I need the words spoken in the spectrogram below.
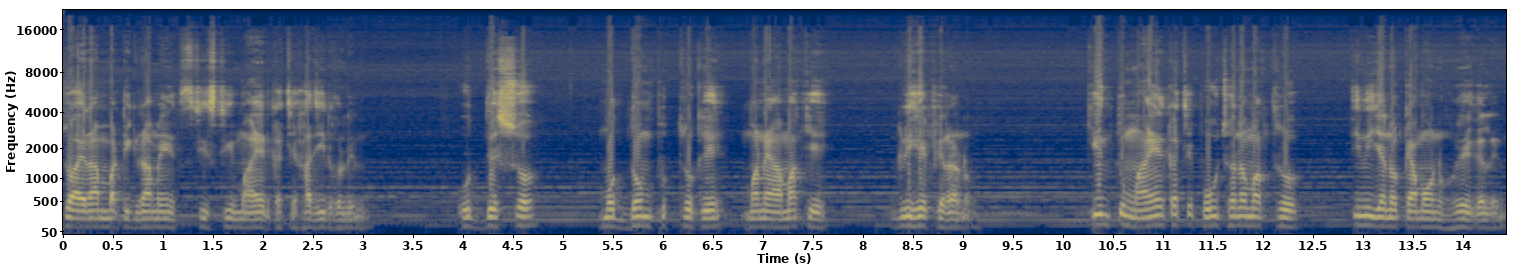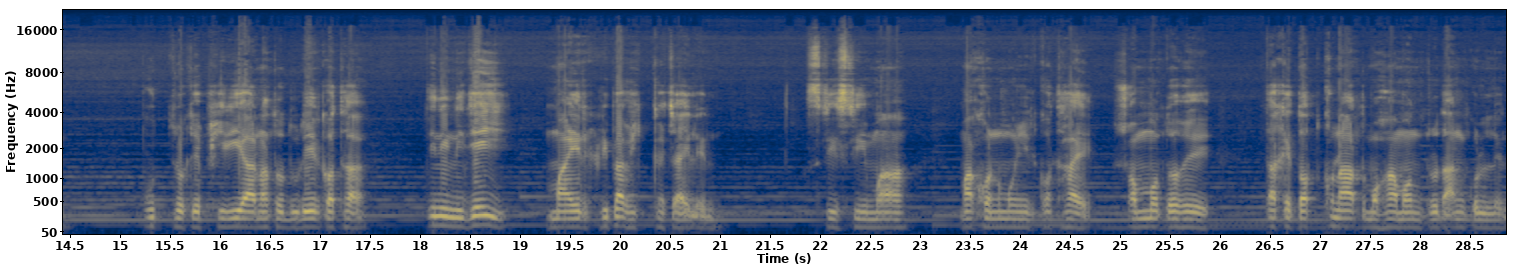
জয়রামবাটি গ্রামে শ্রী শ্রী মায়ের কাছে হাজির হলেন। উদ্দেশ্য, মধ্যম পুত্রকে মানে আমাকে গৃহে ফেরানো। কিন্তু মায়ের কাছে পৌঁছানো মাত্র তিনি যেন কেমন হয়ে গেলেন। পুত্রকে ফিরিয়ে আনা তো দূরের কথা, তিনি নিজেই মায়ের কৃপা ভিক্ষা চাইলেন। শ্রী শ্রী মা মাখনময়ীর কথায় সম্মত হয়ে তাকে তৎক্ষণাৎ মহামন্ত্র দান করলেন।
